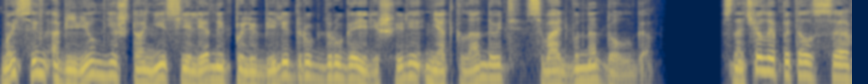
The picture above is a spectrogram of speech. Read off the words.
Мой сын объявил мне, что они с Еленой полюбили друг друга и решили не откладывать свадьбу надолго. Сначала я пытался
